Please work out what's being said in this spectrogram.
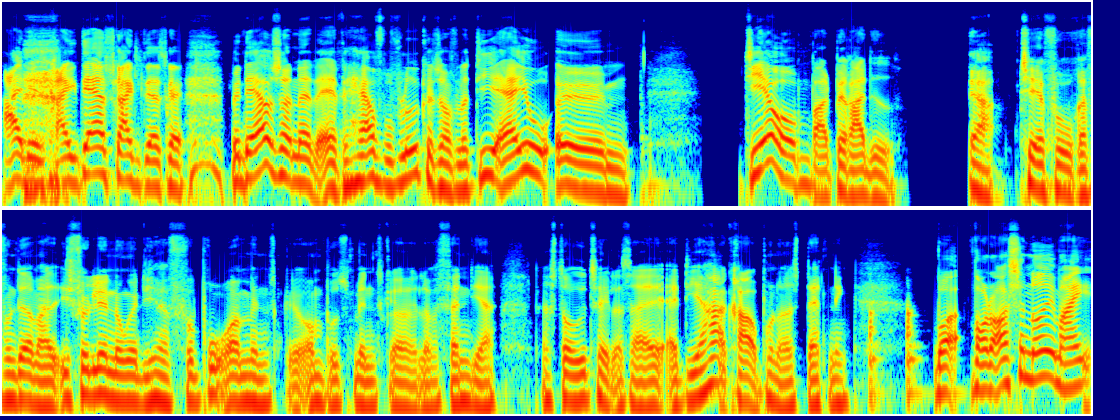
Nej, det er skrækkeligt, det er skrækkeligt, det er skrækkeligt. Men det er jo sådan, at, at herre og fru flødekartofler, de er jo... Øh, de er åbenbart berettiget Ja. til at få refunderet mig, ifølge nogle af de her forbrugermennesker, ombudsmennesker, eller hvad fanden de er, der står og udtaler sig, at de har krav på noget erstatning. Hvor, hvor der også er noget i mig,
